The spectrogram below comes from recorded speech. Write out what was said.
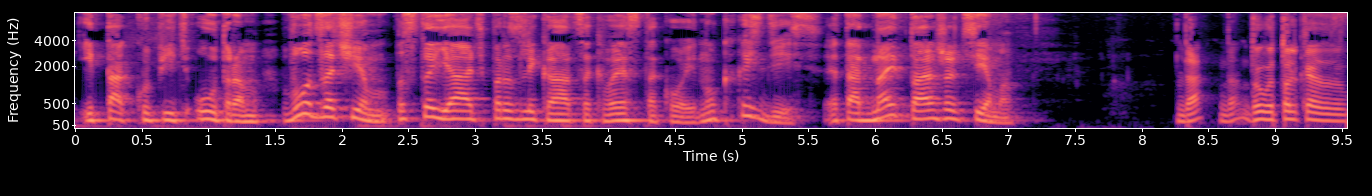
и так купить утром? Вот зачем, постоять, поразвлекаться, квест такой. Ну, как и здесь. Это одна и та же тема. Да, да. Ну, только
